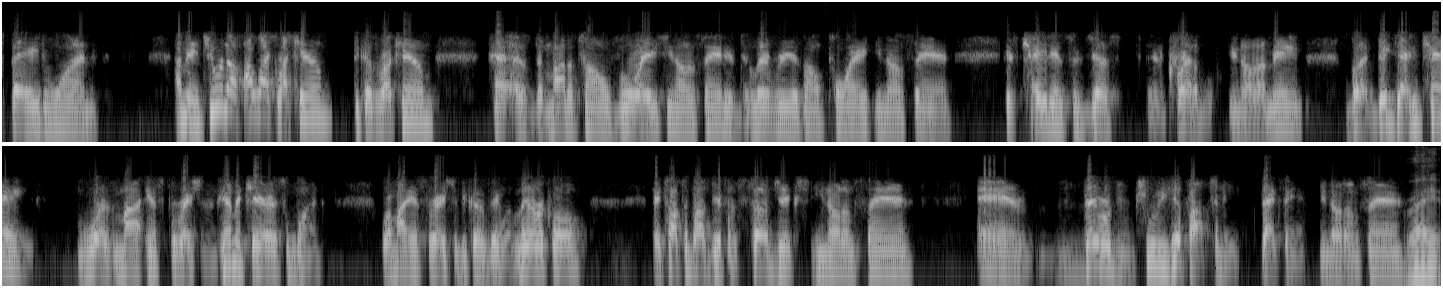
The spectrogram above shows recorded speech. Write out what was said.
Spade One. I mean, true enough, I like Rakim because Rakim has the monotone voice. You know what I'm saying? His delivery is on point. You know what I'm saying? His cadence is just incredible. You know what I mean? But Big Daddy Kane was my inspiration. Him and KRS-One were my inspiration because they were lyrical. They talked about different subjects. You know what I'm saying? and they were truly hip hop to me back then. You know what I'm saying? right,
